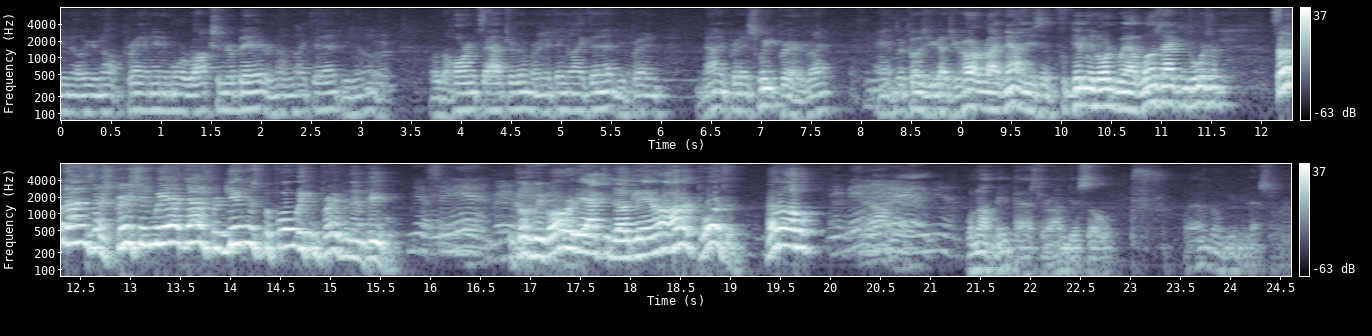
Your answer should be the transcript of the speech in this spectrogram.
you know, you're not praying any more rocks in their bed or nothing like that, you know, or, or the hornets after them or anything like that. You're praying, now you're praying sweet prayers, right? And because you got your heart right now, you said, Forgive me, Lord, the way I was acting towards them. Sometimes as Christians, we have to ask forgiveness before we can pray for them people. Yes. Amen. Because we've already acted ugly in our heart towards them. Hello? Amen. Yeah. Amen. Well, not me, Pastor. I'm just so. Well, don't give me that story.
